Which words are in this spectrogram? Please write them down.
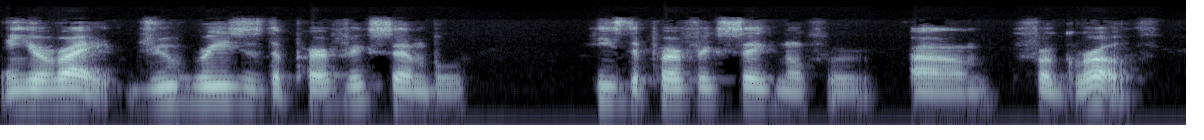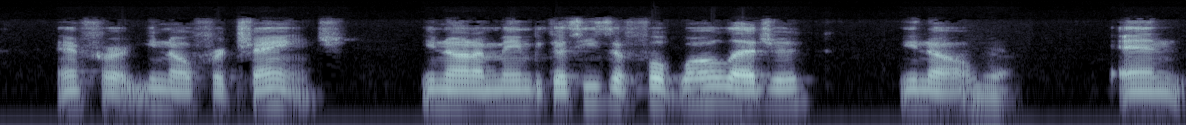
And you're right, Drew Brees is the perfect symbol he's the perfect signal for um for growth and for you know for change. You know what I mean? Because he's a football legend, you know, yeah. and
